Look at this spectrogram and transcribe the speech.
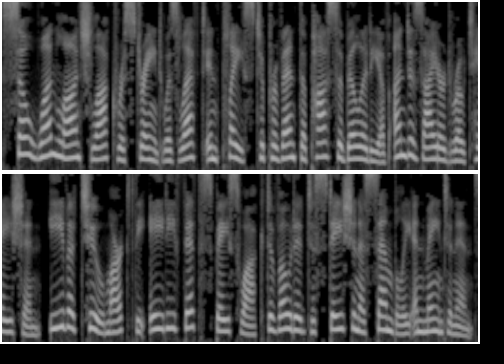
So one launch lock restraint was left in place to prevent the possibility of undesired rotation. EVA 2 marked the 85th spacewalk devoted to station assembly and maintenance.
